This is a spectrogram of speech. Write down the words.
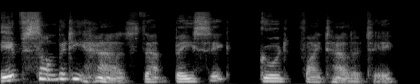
if somebody has that basic good vitality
